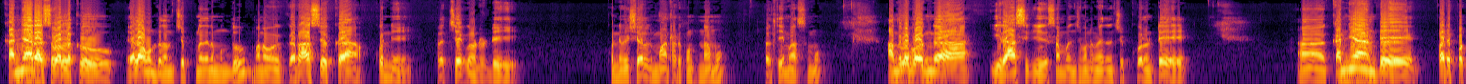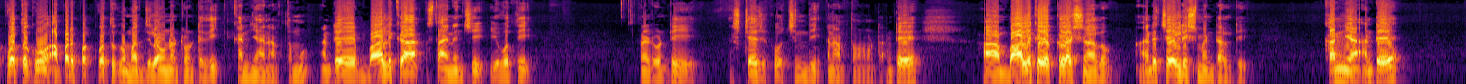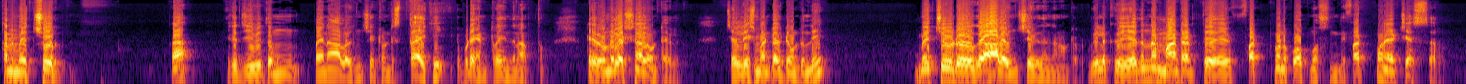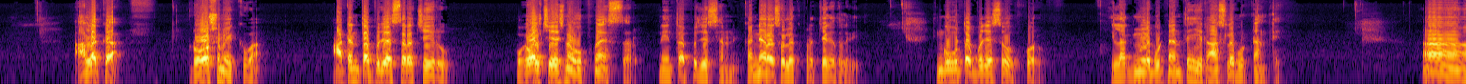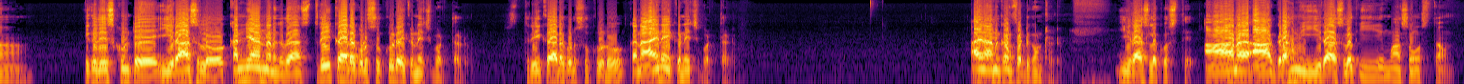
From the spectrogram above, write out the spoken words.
కన్యా రాశి వాళ్ళకు ఎలా ఉంటుందని చెప్పుకునే ముందు మనం ఒక రాశి యొక్క కొన్ని ప్రత్యేకమైనటువంటి కొన్ని విషయాలను మాట్లాడుకుంటున్నాము ప్రతి మాసము. అందులో భాగంగా ఈ రాశికి సంబంధించి మనం ఏదైనా చెప్పుకోవాలంటే కన్యా కన్య అంటే పరిపక్వతకు అపరిపక్వతకు మధ్యలో ఉన్నటువంటిది కన్య అని అర్థము. అంటే బాలిక స్థాయి నుంచి యువతి అనేటువంటి స్టేజ్కి వచ్చింది అని అర్థం అనమాట అంటే ఆ బాలిక యొక్క లక్షణాలు అంటే చైల్డిష్ మెంటాలిటీ కన్య అంటే తను మెచ్యూర్గా ఇక జీవితం పైన ఆలోచించేటువంటి స్థాయికి ఇప్పుడు ఎంటర్ అయిందని అర్థం. అంటే రెండు లక్షణాలు ఉంటాయి వీళ్ళకి. చైల్డిష్ మెంటాలిటీ ఉంటుంది మెచ్యూర్డ్గా ఆలోచించే విధంగా ఉంటారు. వీళ్ళకి ఏదన్నా మాట్లాడితే ఫట్మన కోపం వస్తుంది ఫట్మన్ ఏడ్ చేస్తారు. అలక రోషం ఎక్కువ. అటని తప్పు చేస్తారా? చేయరు. ఒకవేళ చేసినా ఒప్పుకునేస్తారు. నేను తప్పు చేశానని. కన్యారాశుల యొక్క ప్రత్యేకతలు ఇది ఇంకొకరు తప్పు చేస్తే ఒప్పుకోరు. ఈ లగ్నంలో పుట్టినంతే ఈ రాశిలో పుట్టినంతే ఇక తీసుకుంటే ఈ రాశిలో కన్యా అన్నాను కదా స్త్రీ కారకుడు శుక్రుడు ఇక్కడ నేర్చబడతాడు స్త్రీ కారకుడు శుక్రుడు కానీ ఆయన ఇక్కడ నేర్చబడతాడు ఆయన అన్కంఫర్ట్గా ఉంటాడు. ఈ రాశిలోకి వస్తే ఆ ఆ గ్రహం ఈ రాశిలోకి ఈ మాసం వస్తూ ఉంది.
